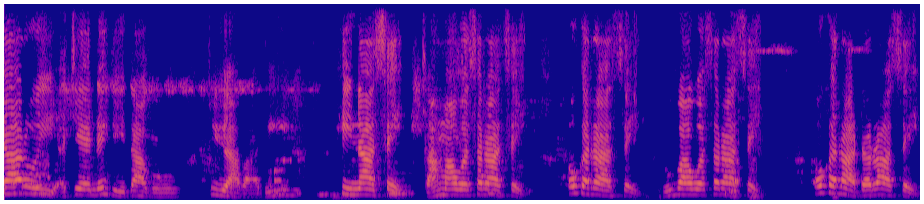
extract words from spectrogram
ရားတို့၏အကျယ်လက်ဒေတာကိုပြုရပါသည်ဟိနစိတ်ကာမဝဆရစိတ်ဥက္ကရစိတ်ရူပဝဆရစိတ် ဥက္ကရတရစိတ်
